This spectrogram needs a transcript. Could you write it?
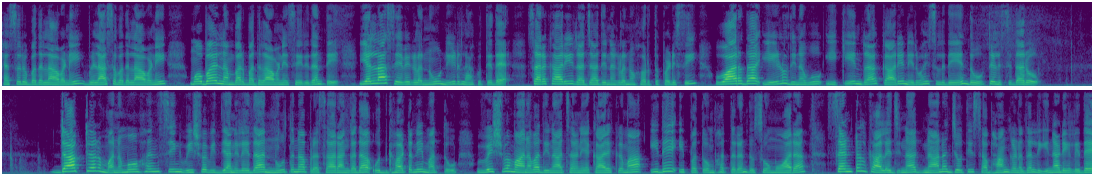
ಹೆಸರು ಬದಲಾವಣೆ, ವಿಳಾಸ ಬದಲಾವಣೆ, ಮೊಬೈಲ್ ನಂಬರ್ ಬದಲಾವಣೆ ಸೇರಿದಂತೆ ಎಲ್ಲಾ ಸೇವೆಗಳನ್ನು ನೀಡಲಾಗುತ್ತಿದೆ. ಸರ್ಕಾರಿ ರಜಾ ದಿನಗಳನ್ನು ಹೊರತುಪಡಿಸಿ ವಾರದ ಏಳು ದಿನವೂ ಈ ಕೇಂದ್ರ ಕಾರ್ಯನಿರ್ವಹಿಸಲಿದೆ ಎಂದು ತಿಳಿಸಿದರು. ಡಾಕ್ಟರ್ ಮನಮೋಹನ್ ಸಿಂಗ್ ವಿಶ್ವವಿದ್ಯಾನಿಲಯದ ನೂತನ ಪ್ರಸಾರಾಂಗದ ಉದ್ಘಾಟನೆ ಮತ್ತು ವಿಶ್ವ ಮಾನವ ದಿನಾಚರಣೆಯ ಕಾರ್ಯಕ್ರಮ ಇದೇ ಇಪ್ಪತ್ತೊಂಬತ್ತರಂದು ಸೋಮವಾರ ಸೆಂಟ್ರಲ್ ಕಾಲೇಜಿನ ಜ್ಞಾನಜ್ಯೋತಿ ಸಭಾಂಗಣದಲ್ಲಿ ನಡೆಯಲಿದೆ.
